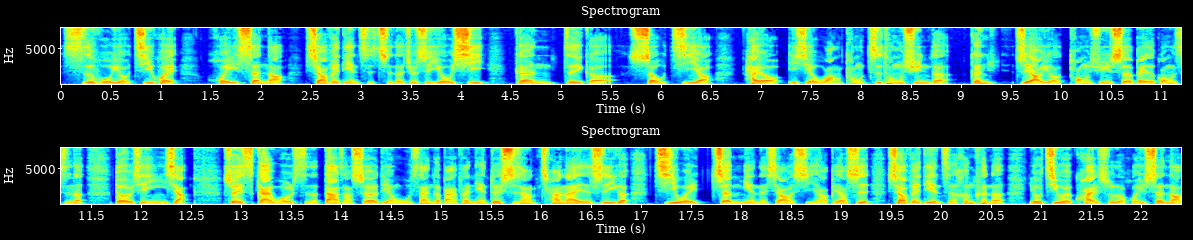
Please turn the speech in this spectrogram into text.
似乎有机会回升哦。消费电子指的就是游戏跟这个手机哦，还有一些网通、资通讯的跟。只要有通讯设备的公司呢，都有些影响，所以 Skyworks 呢大涨十二点五三个百分点，对市场传来的是一个极为正面的消息啊，表示消费电子很可能有机会快速的回升哦。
